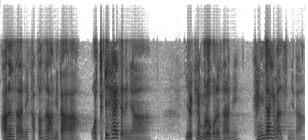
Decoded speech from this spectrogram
아는 사람이 갑상선암이다. 어떻게 해야 되느냐. 이렇게 물어보는 사람이 굉장히 많습니다.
